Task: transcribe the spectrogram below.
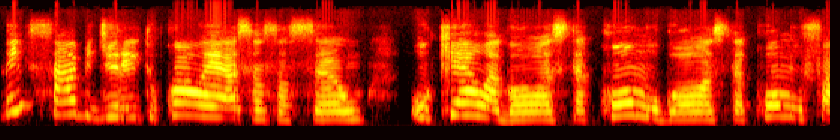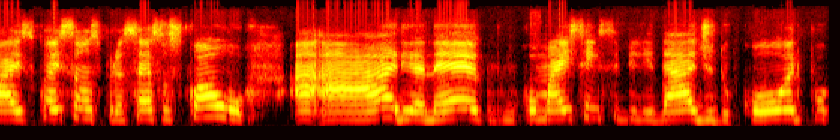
nem sabe direito qual é a sensação, o que ela gosta, como gosta, como faz, quais são os processos, qual a, a, área, né, com mais sensibilidade do corpo.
